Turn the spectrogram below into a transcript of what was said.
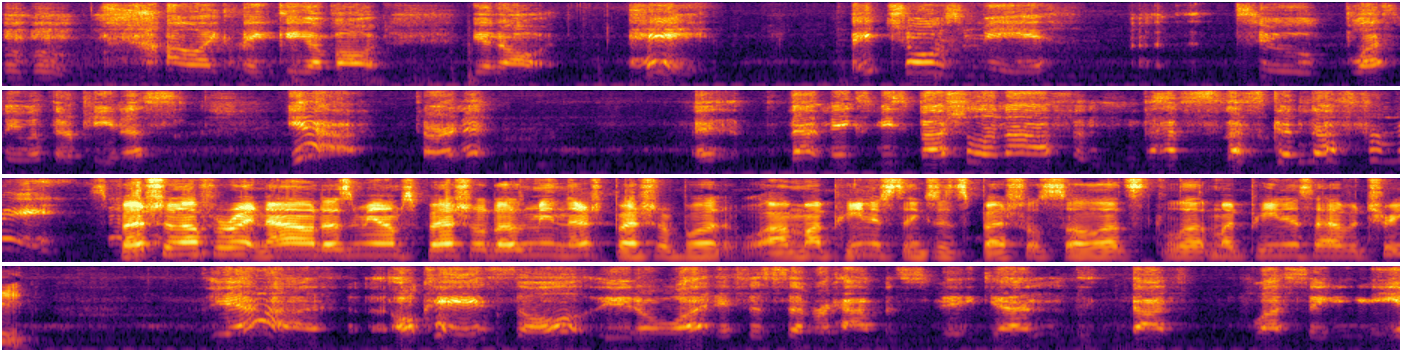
I like thinking about, you know, hey, they chose me to bless me with their penis. Yeah, darn it. Uh, That makes me special enough, and that's that's good enough for me. Special enough for right now doesn't mean I'm special. Doesn't mean they're special. But uh, my penis thinks it's special, so let's let my penis have a treat. Yeah. Okay, so you know what? If this ever happens to me again, God blessing me.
